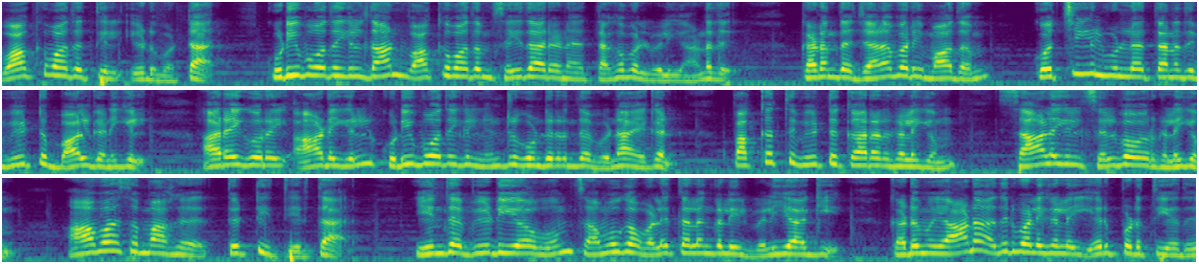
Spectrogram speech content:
வாக்குவாதத்தில் ஈடுபட்டார். குடிபோதையில்தான் வாக்குவாதம் செய்தார் என தகவல் வெளியானது. கடந்த ஜனவரி மாதம் கொச்சியில் உள்ள தனது வீட்டு பால்கனியில் அரைகுறை ஆடையில் குடிபோதையில் நின்று கொண்டிருந்த விநாயகன் பக்கத்து வீட்டுக்காரர்களையும் சாலையில் செல்பவர்களையும் ஆபாசமாக திட்டி தீர்த்தார். இந்த வீடியோவும் சமூக வலைதளங்களில் வெளியாகி கடுமையான அதிர்வலைகளை ஏற்படுத்தியது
